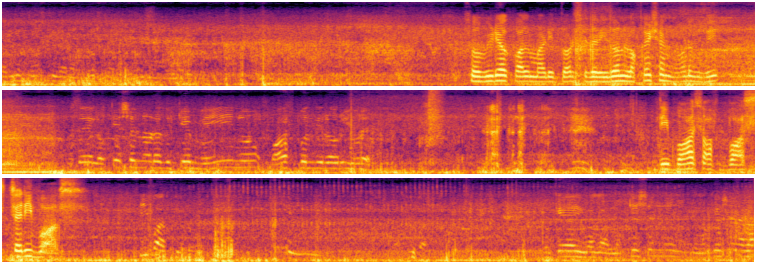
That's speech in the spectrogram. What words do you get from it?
ಸರಿಗೆ ಸೊ ವಿಡಿಯೋ ಕಾಲ್ ಮಾಡಿ ತೋರಿಸಿದ್ದಾರೆ. ಇದೊಂದು ಲೊಕೇಶನ್ ನೋಡಿದ್ವಿ. ಮತ್ತೆ ಲೊಕೇಶನ್ ನೋಡೋದಕ್ಕೆ ಮೇಯ್ನು ಬಾಸ್ ಬಂದಿರೋರು ಇವರೇ. ದಿ ಬಾಸ್ ಆಫ್ ಬಾಸ್ ಚರಿ ಬಾಸ್ ಸಿ ಬಾಸ್ ಓಕೆ ಇವಾಗ ಲೊಕೇಶನ್ ಲೊಕೇಶನ್ ಎಲ್ಲ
